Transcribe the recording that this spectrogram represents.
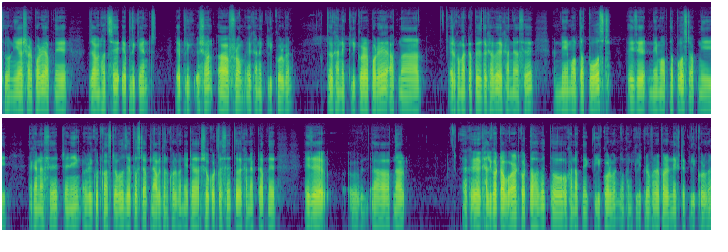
তো নিয়ে আসার পরে আপনি যেমন হচ্ছে অ্যাপ্লিকেন্ট অ্যাপ্লিকেশন ফ্রম এখানে ক্লিক করবেন। তো এখানে ক্লিক করার পরে আপনার এরকম একটা পেজ দেখাবে। এখানে আছে নেম অফ দ্য পোস্ট এই যে নেম অফ দ্য পোস্ট আপনি এখানে আছে ট্রেনিং রিক্রুট কনস্টেবল যে পোস্টে আপনি আবেদন করবেন, এটা শো করতেছে। তো এখানে একটা আপনি এই যে আপনার এ- খালি ঘরটা ভরাট করতে হবে। তো ওখানে আপনি ক্লিক করবেন, ওখানে ক্লিক করার পরে এরপরে নেক্সটে ক্লিক করবেন।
